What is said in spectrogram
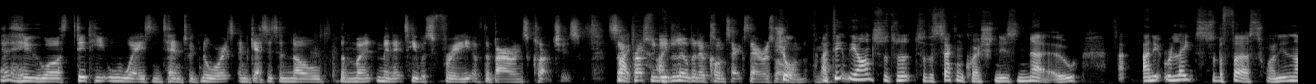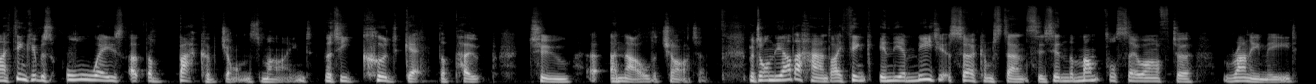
uh, who asked Did he always intend to ignore it and get it annulled the minute he was free of the Baron's clutches? So right. perhaps we need I, a little bit of context there as well. Sure. On, on I think the answer to, to the second question is no. And it relates to the first one. And I think it was always at the back of John's mind that he could get the Pope to uh, annul the charter. But on the other hand, I think in the immediate circumstances, in the month or so after Runnymede,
